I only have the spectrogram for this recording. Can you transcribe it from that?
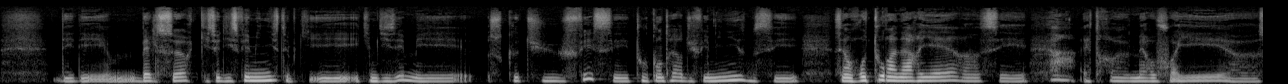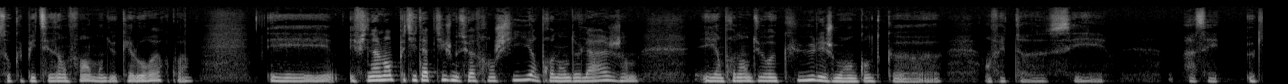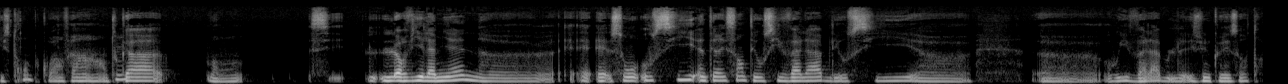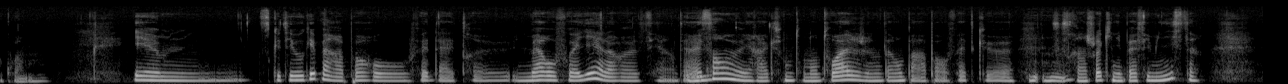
des, des belles sœurs qui se disent féministes et qui, et qui me disaient mais ce que tu fais c'est tout le contraire du féminisme. C'est un retour en arrière hein, c'est ah, être mère au foyer euh, s'occuper de ses enfants. Mon dieu quelle horreur quoi. Et, et, finalement petit à petit je me suis affranchie en prenant de l'âge et en prenant du recul. Et je me rends compte que en fait c'est bah, c'est eux qui se trompent quoi. Enfin en tout mmh. cas bon leur vie et la mienne, euh, elles sont aussi intéressantes et aussi valables et aussi, euh, euh, oui, valables les unes que les autres, quoi. Et ce que tu évoquais par rapport au fait d'être une mère au foyer, alors c'est intéressant, les réactions de ton entourage, notamment par rapport au fait que ce serait un choix qui n'est pas féministe.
